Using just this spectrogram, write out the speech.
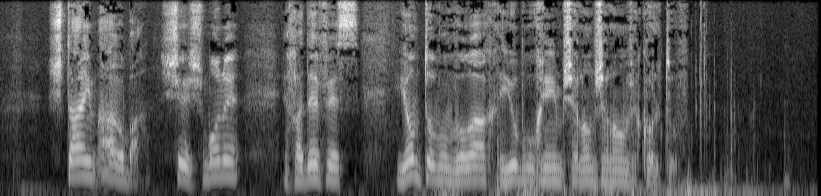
246810. יום טוב ומבורך, היו ברוכים, שלום שלום וכל טוב.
